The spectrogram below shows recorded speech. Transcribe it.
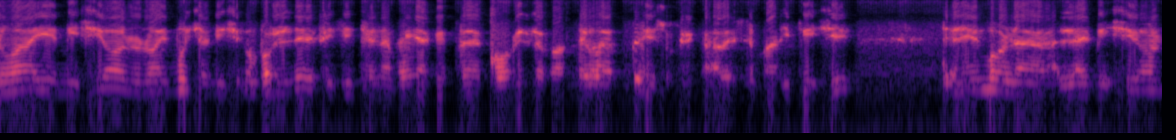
no hay emisión, no hay mucha emisión por el déficit, en la medida que pueda cubrirlo con deuda de peso, que cada vez es más difícil, tenemos la, la emisión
